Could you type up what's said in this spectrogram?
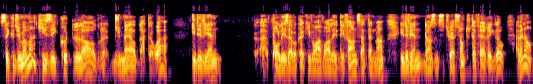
c'est que du moment qu'ils écoutent l'ordre du maire d'Ottawa, ils deviennent euh, pour les avocats qui vont avoir les défendre, certainement, ils deviennent dans une situation tout à fait réglo. Ah ben non,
